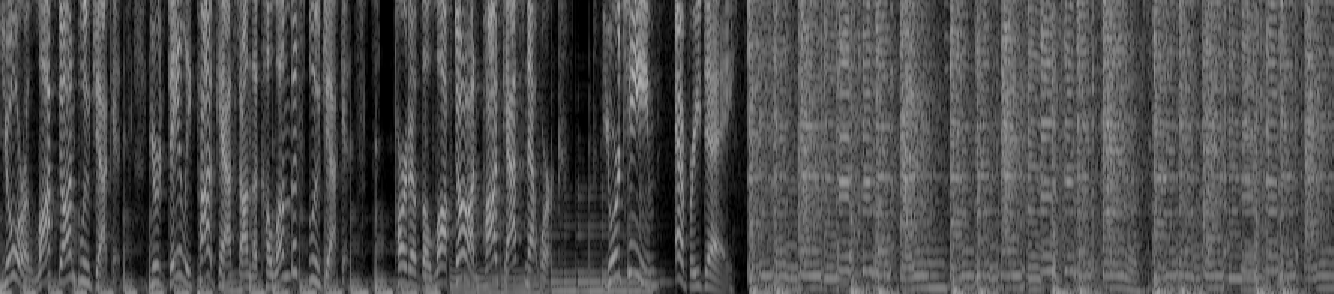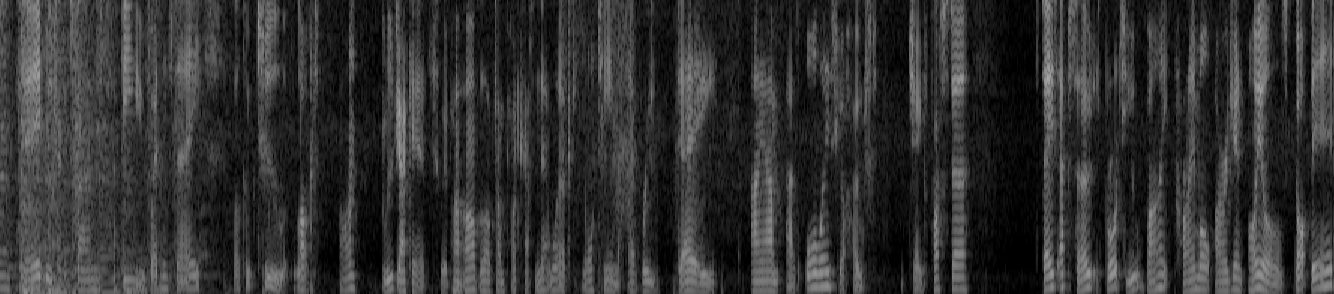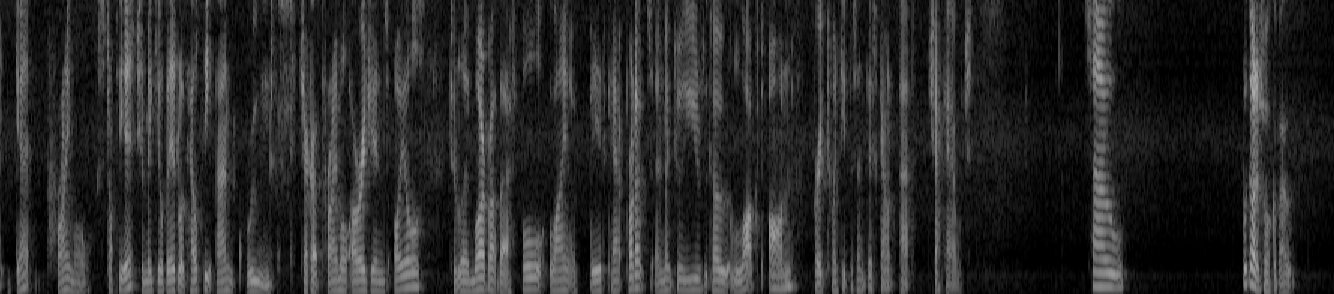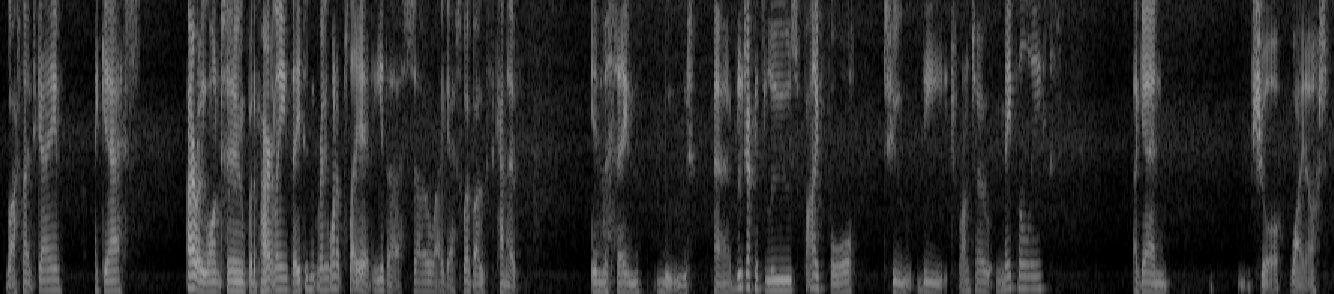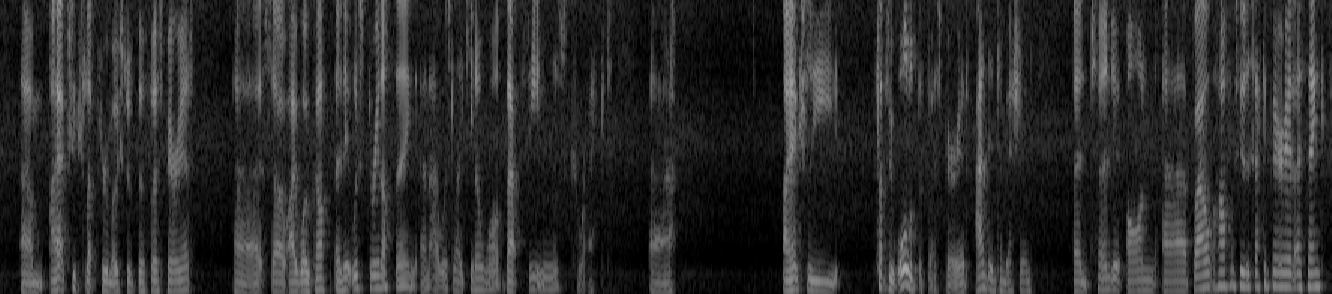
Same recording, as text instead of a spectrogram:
Your Locked On Blue Jackets, your daily podcast on the Columbus Blue Jackets, part of the Locked On Podcast Network. Your team every day. Hey, Blue Jackets fans, happy Wednesday. Welcome to Locked On Blue Jackets. We're part of the Locked On Podcast Network, your team every day. I am, as always, your host, Jade Forster. Today's episode is brought to you by Primal Origin Oils. Got beard? Get Primal. Stop the itch and make your beard look healthy and groomed. Check out Primal Origins Oils to learn more about their full line of beard care products and make sure you use the code LOCKED ON for a 20% discount at checkout. So, we're going to talk about last night's game, I guess. I really want to, but apparently they didn't really want to play it either, so I guess we're both kind of in the same mood. Uh, Blue Jackets lose 5 4 to the Toronto Maple Leafs. Again, sure, why not? Um, I actually slept through most of the first period. Uh, so I woke up and it was 3 nothing, and I was like, you know what, that seems correct. Uh, I actually slept through all of the first period and intermission and turned it on uh, about halfway through the second period, I think.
